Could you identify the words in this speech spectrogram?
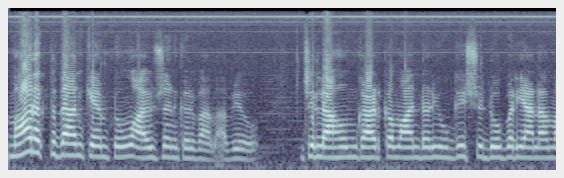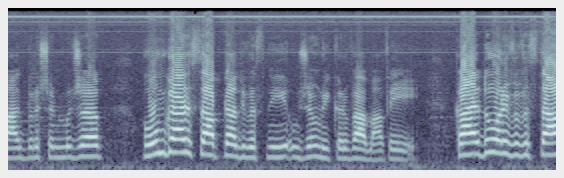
મહારક્તદાન કેમ્પનું આયોજન કરવામાં આવ્યું. જિલ્લા હોમગાર્ડ કમાન્ડર યોગેશ ડોબરિયાના માર્ગદર્શન મુજબ હોમગાર્ડ સ્થાપના દિવસની ઉજવણી કરવામાં આવી. કાયદો અને વ્યવસ્થા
